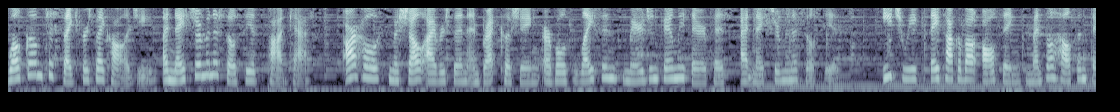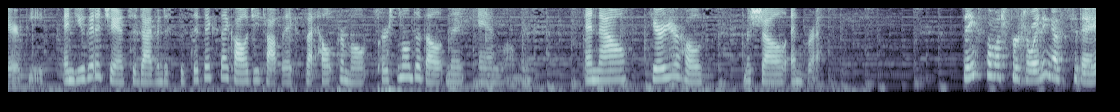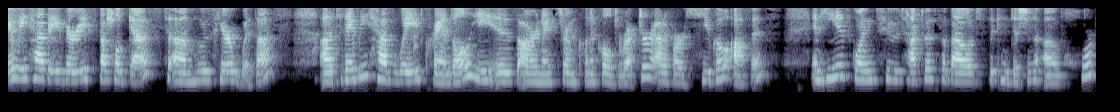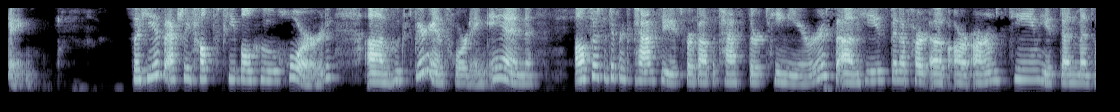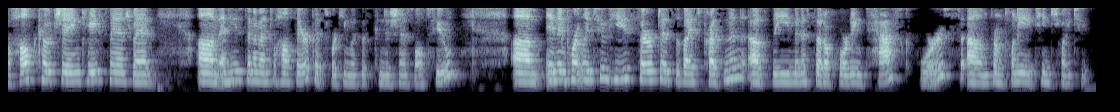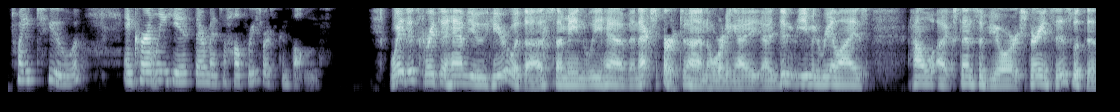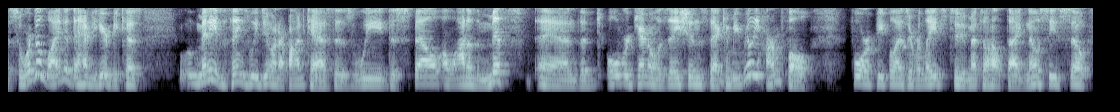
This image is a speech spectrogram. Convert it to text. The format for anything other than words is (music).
Welcome to Psyched for Psychology, a Nystrom and Associates podcast. Our hosts, Michelle Iversen and Brett Cushing, are both licensed marriage and family therapists at Nystrom and Associates. Each week, they talk about all things mental health and therapy, and you get a chance to dive into specific psychology topics that help promote personal development and wellness. And now, here are your hosts, Michelle and Brett. Thanks so much for joining us today. We have a very special guest um, who's here with us. Uh, today we have Wade Crandall. He is our Nystrom Clinical Director out of our Hugo office, and he is going to talk to us about the condition of hoarding. So he has actually helped people who hoard, um, who experience hoarding in all sorts of different capacities for about the past 13 years. Um, he's been a part of our ARMHS team. He's done mental health coaching, case management, um, and he's been a mental health therapist working with this condition as well too. Um, and importantly too, he's served as the vice president of the Minnesota Hoarding Task Force um, from 2018 to 2022, and currently he is their mental health resource consultant. Wade, it's great to have you here with us. I mean, we have an expert on hoarding. I, I didn't even realize how extensive your experience is with this. So we're delighted to have you here because many of the things we do on our podcast is we dispel a lot of the myths and the overgeneralizations that can be mm-hmm. really harmful for people as it relates to mental health diagnoses. So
